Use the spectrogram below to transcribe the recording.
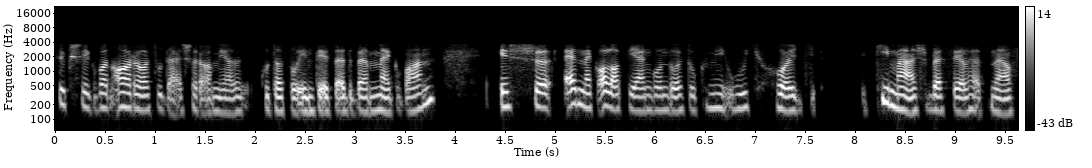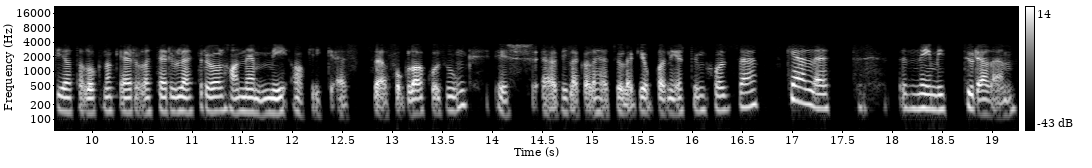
szükség van arra a tudásra, ami a kutatóintézetben megvan, és ennek alapján gondoltuk mi úgy, hogy ki más beszélhetne a fiataloknak erről a területről, ha nem mi, akik ezt foglalkozunk, és elvileg a lehető legjobban értünk hozzá. Kellett némi türelem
